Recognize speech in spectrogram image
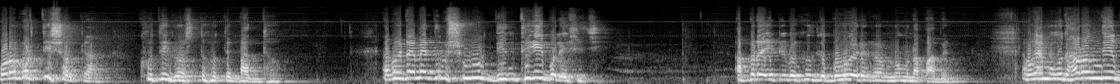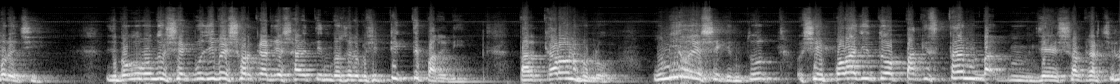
পরবর্তী সরকার ক্ষতিগ্রস্ত হতে বাধ্য। এবং এটা আমি একদম শুরুর দিন থেকেই বলে এসেছি। আপনারা ইউটিউবে খুঁজলে বহু এরকম নমুনা পাবেন। এবং আমি উদাহরণ দিয়ে বলেছি যে বঙ্গবন্ধু শেখ মুজিবের সরকার যে সাড়ে তিন বছরের বেশি টিকতে পারেনি, তার কারণ হলো উনিও এসে কিন্তু সেই পরাজিত পাকিস্তান যে সরকার ছিল,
